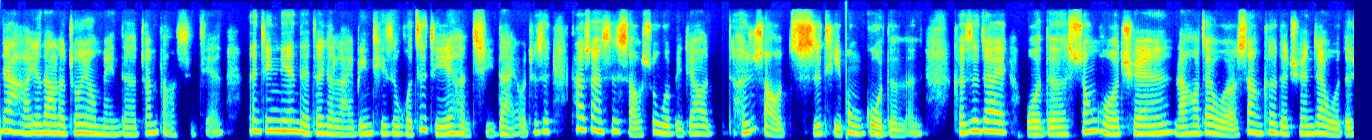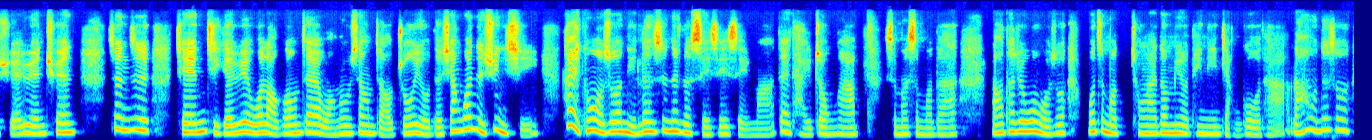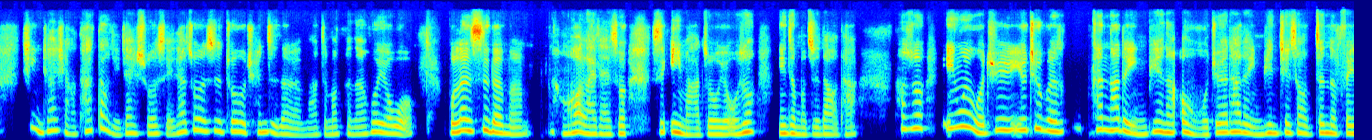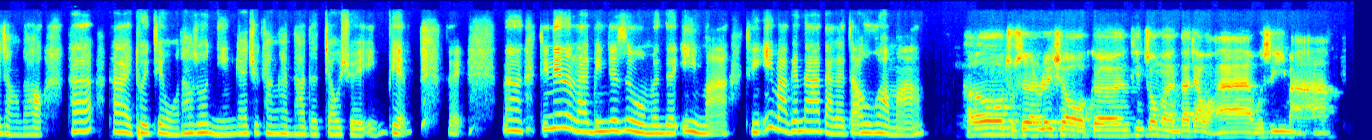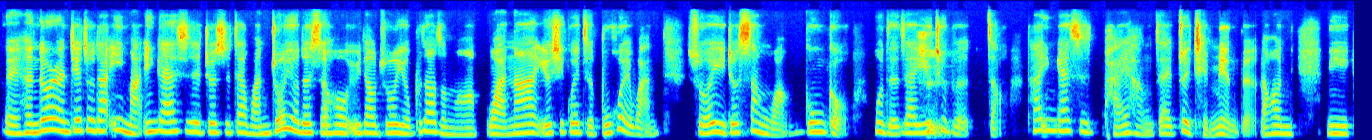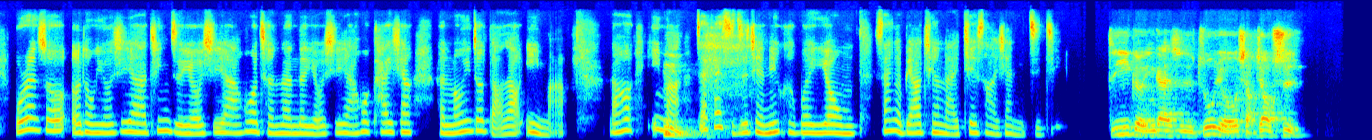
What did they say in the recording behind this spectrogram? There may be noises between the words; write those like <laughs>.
大家好，又到了桌游莓的专访时间。那今天的这个来宾，其实我自己也很期待哦，就是他算是少数我比较很少实体碰过的人，可是在我的生活圈，然后在我上课的圈，在我的学员圈，甚至前几个月我老公在网络上找桌游的相关的讯息，他也跟我说：“你认识那个谁谁谁吗？在台中啊，什么什么的啊。”然后他就问我说：“我怎么从来都没有听你讲过他？”然后我那时候心里就在想，他到底在说谁？他说的是桌游圈子的人吗？怎么可能会有我不认识的呢？然后来才说是一马桌游。我说你怎么知道他？他说因为我去 YouTube 看他的影片啊。哦，我觉得他的影片介绍真的非常的好。他他还推荐我，他说你应该去看看他的教学影片。<laughs> 对，那今天的来宾就是我们的一马，请一马跟大家打个招呼好吗？Hello，主持人 Rachel 跟听众们大家晚安，我是一马。对，很多人接触到一马，应该是就是在玩桌游的时候遇到桌游，不知道怎么玩啊，游戏规则不会玩，所以就上网 Google 或者在 YouTube 找，它应该是排行在最前面的。然后你你不论说儿童游戏啊、亲子游戏啊，或成人的游戏啊，或开箱，很容易就找到一马。然后一马、嗯、在开始之前，你可不可以用三个标签来介绍一下你自己？第一个应该是桌游小教室，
